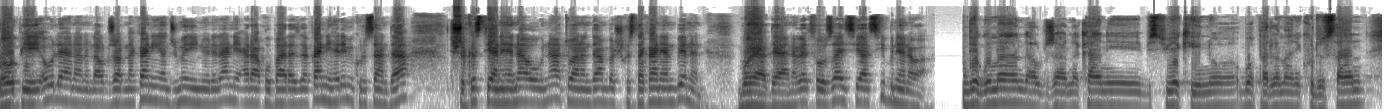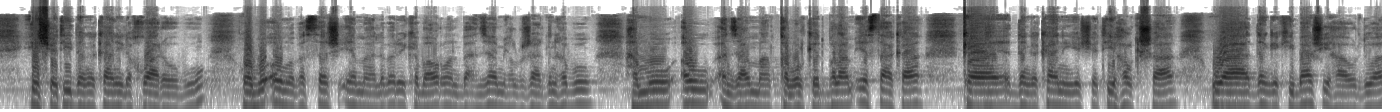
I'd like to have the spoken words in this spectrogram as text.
بەوپێیەی ئەو لایەنانە لە هەڵبژاردنەکانی ئەنجومەنی نوێنەرانی عێراق و پارێزگاکانی هەرێمی کوردستاندا شکستیان هێناوە و ناتوانن دان بە شکستەکانیان بێنن. بۆیە دەیانەوێت فەوزای سیاسی بنێنەوە. بێگومان لە هەڵبژاردنەکانی بیست و یەک ی نۆ بۆ پەرلەمانی کوردستان یەکێتی دەنگەکانی لە خوارەوە بوو و بۆ ئەو مەبەستەش ئێمە لەبەرەوەی کە باوەڕمان بە ئەنجامی هەڵبژاردن هەبوو هەموو ئەو ئەنجامەمان قەبوڵ کرد بەڵام ئێستاکە کە دەنگەکانی یەکێتی هەڵکشا و دەنگێکی باشی هاوردوە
